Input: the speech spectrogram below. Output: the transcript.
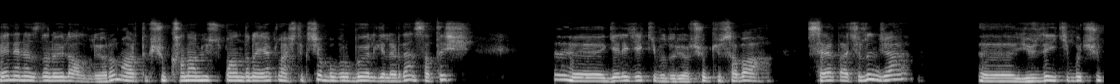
Ben en azından öyle algılıyorum. Artık şu kanal üst bandına yaklaştıkça bu, bu bölgelerden satış e, gelecek gibi duruyor. Çünkü sabah sert açılınca e, yüzde iki buçuk,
